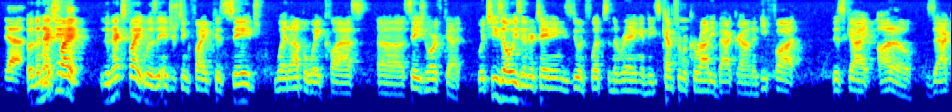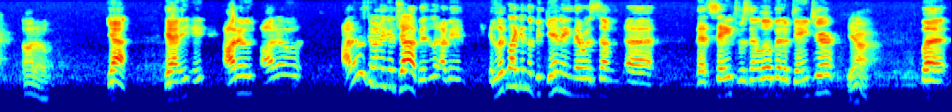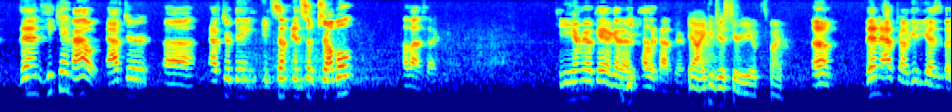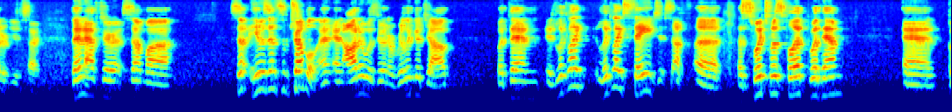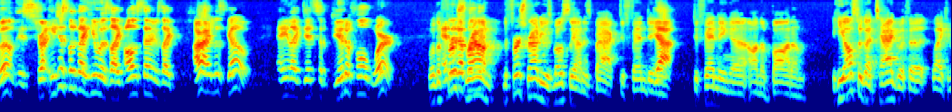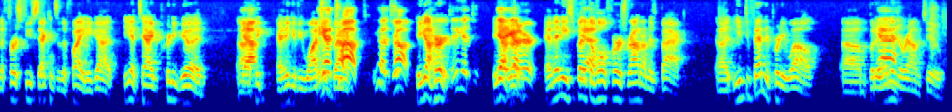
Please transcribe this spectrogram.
Yeah. But the What next fight, think? the next fight was an interesting fight because Sage went up a weight class. Uh, Sage Northcutt, which he's always entertaining. He's doing flips in the ring, and he comes from a karate background. And he fought this guy Ottow, Zach Ottow. Yeah, yeah. and He, he, Ottow, Ottow, Ottow was doing a good job. It, I mean, it looked like in the beginning there was some uh, that Sage was in a little bit of danger. Yeah, but then he came out after uh, after being in some in some trouble. Hold on a sec. Can you hear me? Okay, I got a Ye- helicopter. yeah. I can just hear you. It's fine. Um, then after, I'll give you guys a better view. Sorry. Then after some, uh, so he was in some trouble, and, and Ottow was doing a really good job. But then it looked like it looked like Sage, uh, a switch was flipped with him, and boom, his he just looked like he was like all of a sudden he was like, all right, let's go, and he like did some beautiful work. Well, the Ended first round, the first round, he was mostly on his back, defending. Yeah, defending uh, on the bottom. He also got tagged with a like in the first few seconds of the fight. He got he got tagged pretty good. Uh, Yeah. I think I think if you watch he got it back, dropped. He got dropped. he got hurt. Did he get? He yeah, got he got hurt. hurt. And then he spent the whole first round on his back. Uh, he defended pretty well, um, but it Yeah. went into round two.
